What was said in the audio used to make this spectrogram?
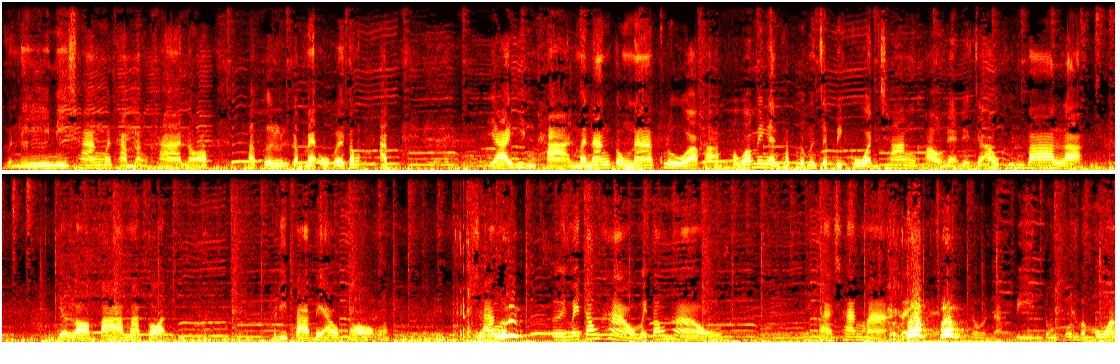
วันนี้มีช่างมาทำหลังคาเนาะพระเพลินกับแม่อกเลยต้องอัดย้ายหินฐานมานั่งตรงหน้าครัวค่ะ เพราะว่าไม่งั้นพระเพลินมันจะไปกวนช่างเขาเนี่ยเดี๋ยวจะเอาขึ้นบ้านละ เดี๋ยวรอป้ามาก่อนพอดีป้าไปเอาของช่าง เอ้ยไม่ต้องเห่าไม่ต้องเห่านี่ค่ะช่างมาไปโนนนะปีนตรงต้นมะม่วง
